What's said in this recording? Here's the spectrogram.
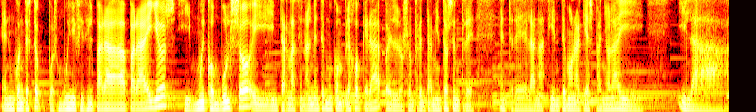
en un contexto pues muy difícil para, ellos y muy convulso e internacionalmente muy complejo que era pues, los enfrentamientos entre, entre la naciente monarquía española y, y la,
